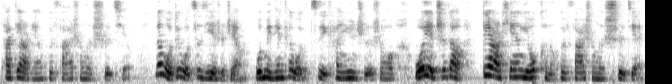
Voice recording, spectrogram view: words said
它第二天会发生的事情。那我对我自己也是这样，我每天给我自己看运势的时候，我也知道第二天有可能会发生的事件，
